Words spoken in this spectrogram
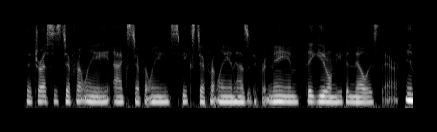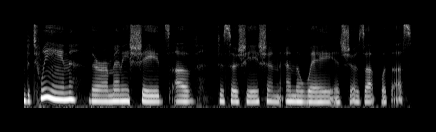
that dresses differently, acts differently, speaks differently, and has a different name that you don't even know is there. In between, there are many shades of dissociation and the way it shows up with us.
